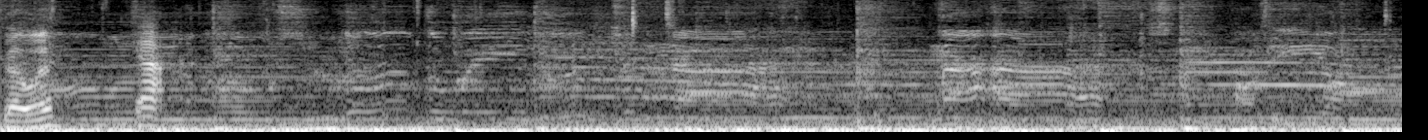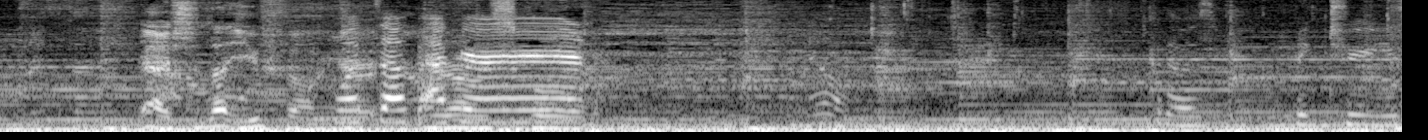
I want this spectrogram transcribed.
that way? Yeah. Yeah, I should let you film. What's up, Eckerd? Look at those big trees.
